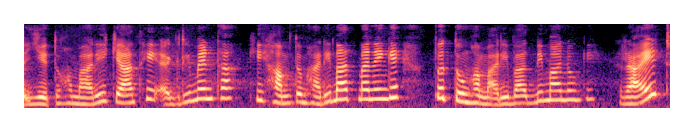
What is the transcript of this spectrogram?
ये तो हमारी क्या थी? एग्रीमेंट था कि हम तुम्हारी बात मानेंगे तो तुम हमारी बात भी मानोगे, राइट?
